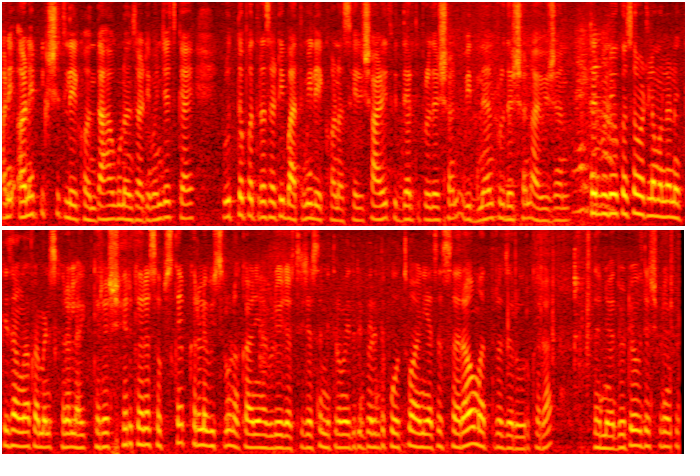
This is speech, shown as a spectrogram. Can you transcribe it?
आणि अनपेक्षित लेखन दहा गुणांसाठी. म्हणजेच काय? वृत्तपत्रासाठी बातमी लेखन असेल शाळेत विद्यार्थी प्रदर्शन विज्ञान प्रदर्शन आयोजन. तर व्हिडिओ कसा वाटला मला नक्की सांगा. कमेंट्स करा लाईक करा शेअर करा सबस्क्राईब करायला विसरू नका. आणि हा व्हिडिओ जास्तीत जास्त मित्रमैत्रिणीपर्यंत पोहोचवा आणि याचा सराव मात्र जरूर करा. धन्यवाद. भेटूया उद्या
